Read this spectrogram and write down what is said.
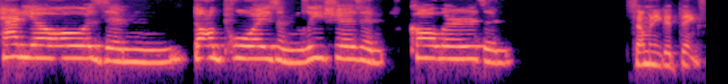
catios and dog toys and leashes and collars and so many good things.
